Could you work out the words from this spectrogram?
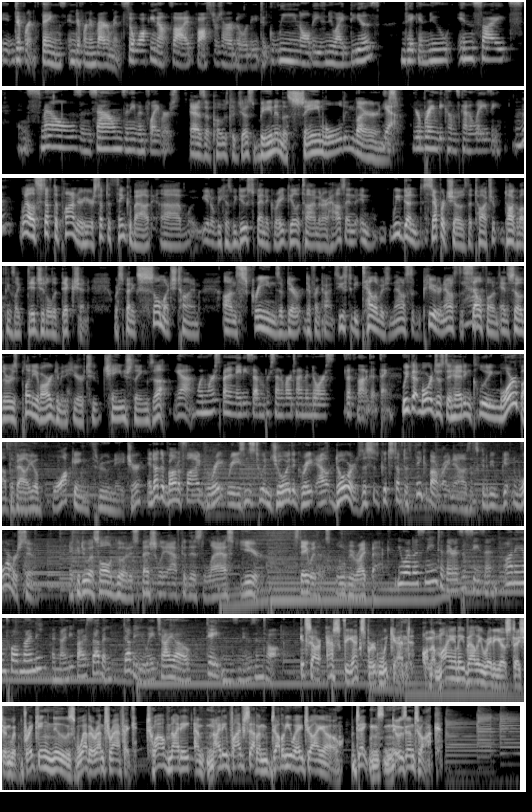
eh, different things in different environments. So walking outside fosters our ability to glean all these new ideas and take in new insights and smells and sounds and even flavors. As opposed to just being in the same old environs. Yeah. Your brain becomes kind of lazy. hmm Well, it's stuff to ponder here, stuff to think about, uh, you know, because we do spend a great deal of time in our house, and, and we've done separate shows that talk talk about things like digital addiction. We're spending so much time on screens of di- different kinds. It used to be television, now it's the computer, now it's the cell phone, and so there is plenty of argument here to change things up. Yeah. When we're spending 87% of our time indoors, that's not a good thing. We've got more just ahead, including more about the value of walking through nature and other bona fide great reasons to enjoy the great outdoors. This is good stuff to think about right now as it's going to be getting warmer soon. It could do us all good, especially after this last year. Stay with us. We'll be right back. You are listening to There Is a Season on AM 1290 and 95.7 WHIO, Dayton's News and Talk. It's our Ask the Expert weekend on the Miami Valley radio station with breaking news, weather, and traffic. 1290 and 95.7 WHIO, Dayton's News and Talk.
